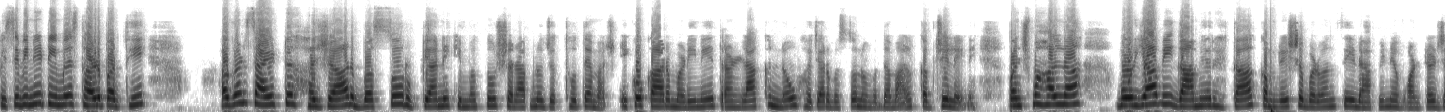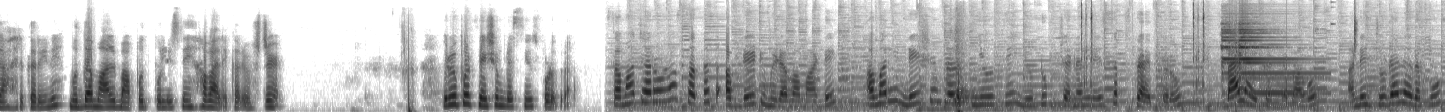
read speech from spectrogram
પીસીબીની ટીમે સ્થળ પરથી ઓગણસાઠ હજાર બસો રૂપિયાની કિંમતનો શરાબનો જથ્થો તેમજ ઇકો કાર મળીને ત્રણ લાખ નવ હજાર બસોનો મુદ્દામાલ કબજે લઈને પંચમહાલના બોરિયાવી ગામે રહેતા કમલેશ બળવંતસિંહ ડાભીને વોન્ટેડ જાહેર કરીને મુદ્દામાલ બાપોદ પોલીસને હવાલે કર્યો છે. Report nation plus news Vadodara. સમાચારોના સતત અપડેટ મેળવવા માટે અમારી નેશન પ્લસ ન્યૂઝની યુટ્યુબ ચેનલને સબસ્ક્રાઇબ કરો, બેલ આઇકન દબાવો અને જોડાયેલા રહો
